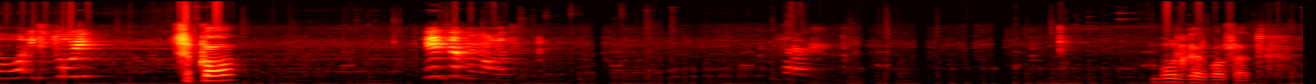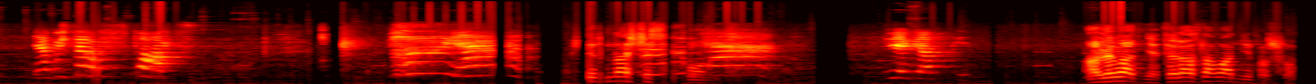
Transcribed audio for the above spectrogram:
to i stój. Szybko? Jedź ze mną nawet. Tak. Burger poszedł. Jakbyś teraz spadł. Ja. 17 sekund. Ale ładnie, teraz na ładnie poszło.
